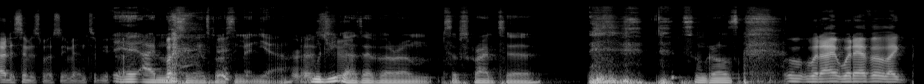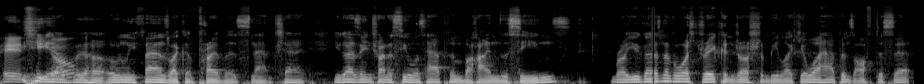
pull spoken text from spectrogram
I'd assume it's mostly men. To be fair. Yeah, I'm assuming it's mostly men. Yeah. Would you true. guys ever um subscribe to some girls? Would I would I ever like pay an Yeah, e-girl? for her OnlyFans, like a private Snapchat. You guys ain't trying to see what's happening behind the scenes, bro. You guys never watch Drake and Josh and be like, "Yo, what happens after set?"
